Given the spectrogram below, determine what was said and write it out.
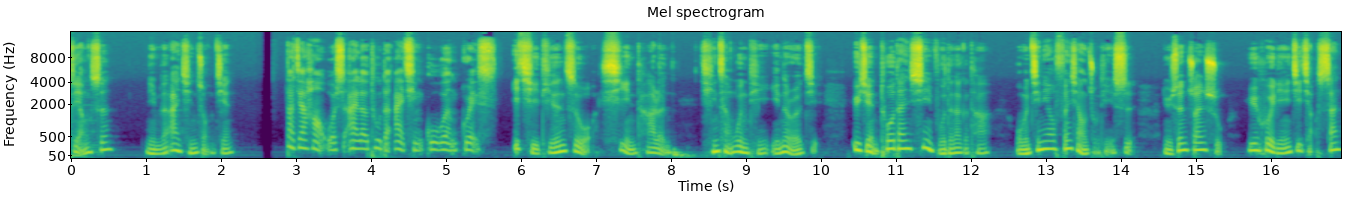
是杨生，你们的爱情总监。大家好，我是爱乐 Two 的爱情顾问 Grace。一起提升自我，吸引他人，情场问题迎刃而解，遇见脱单幸福的那个他。我们今天要分享的主题是女生专属约会联谊技巧三。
